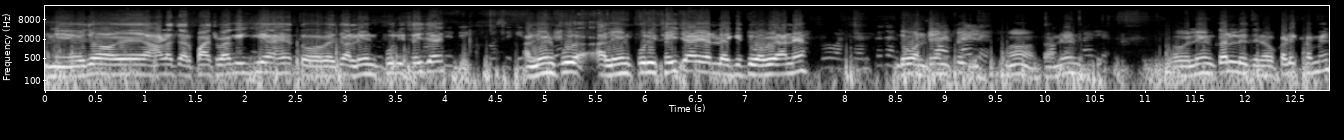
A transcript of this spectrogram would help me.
અને જો હવે સાડા ચાર પાંચ વાગી ગયા છે તો હવે જો લીણ પૂરી થઈ જાય. આ લીણ પૂરી આ લીણ પૂરી થઈ જાય એટલે કીધું હવે આને દોવાન ટાઈમ થઈ જાય હા તો લીણ હવે લીણ કરી લીધી ને હવે કડી ખમી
